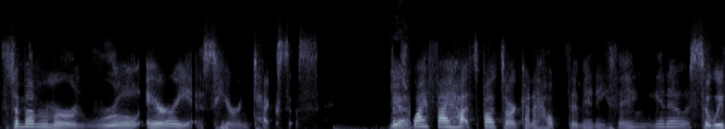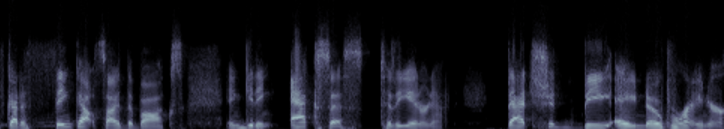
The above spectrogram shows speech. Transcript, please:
some of them are in rural areas here in texas. Those yeah. wi-fi hotspots aren't going to help them anything you know? So we've got to think outside the box and getting access to the internet that should be a no-brainer.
